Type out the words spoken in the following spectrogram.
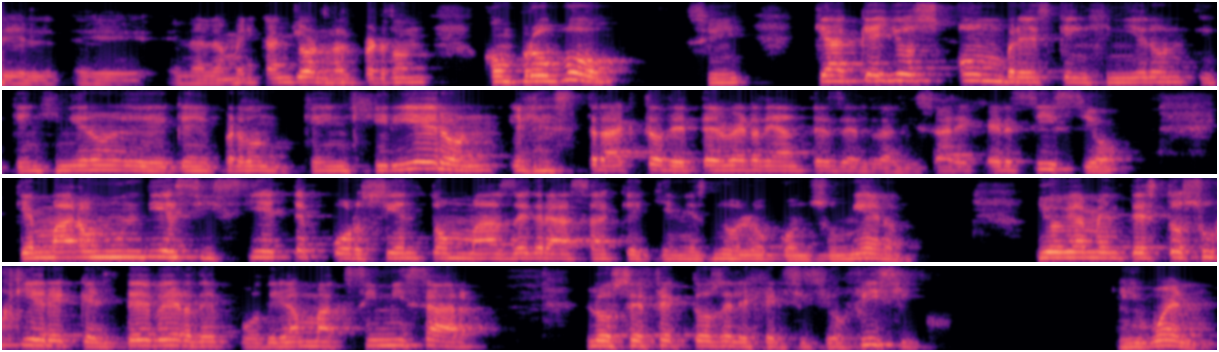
eh, en el American Journal, perdón, comprobó ¿sí? Que aquellos hombres que ingirieron, que ingirieron, eh, que, perdón, que ingirieron el extracto de té verde antes de realizar ejercicio, quemaron un 17% más de grasa que quienes no lo consumieron. Y obviamente esto sugiere que el té verde podría maximizar los efectos del ejercicio físico. Y bueno,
